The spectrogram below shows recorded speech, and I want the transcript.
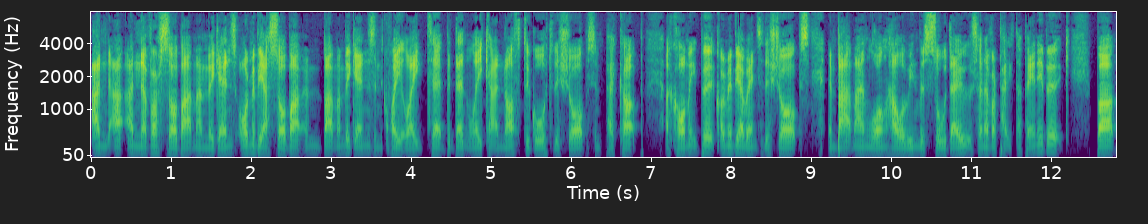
I, I never saw Batman Begins, or maybe I saw Batman, Batman Begins and quite liked it, but didn't like it enough to go to the shops and pick up a comic book. Or maybe I went to the shops and Batman Long Halloween was sold out, so I never picked up any book. But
